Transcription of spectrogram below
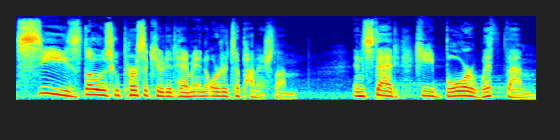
seize those who persecuted him in order to punish them. Instead, he bore with them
